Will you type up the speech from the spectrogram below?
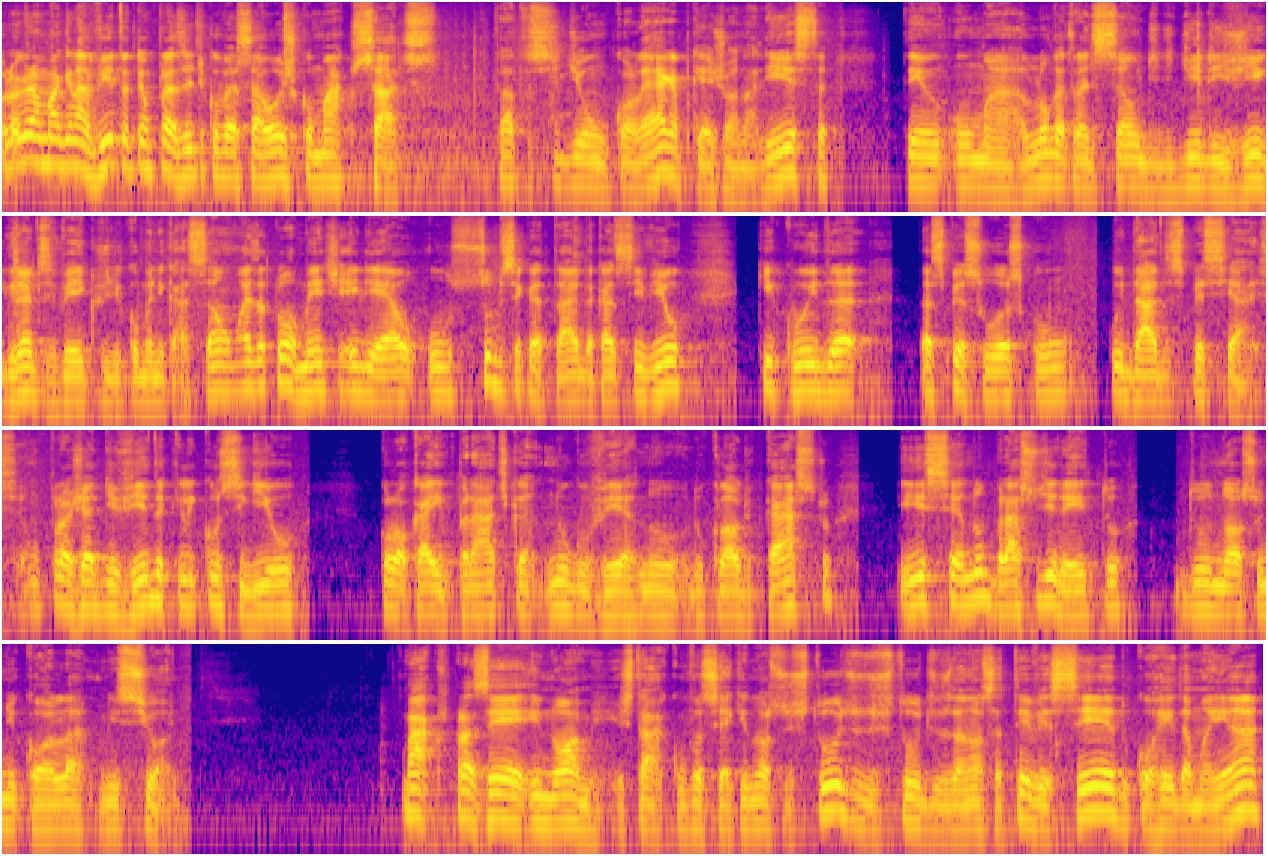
programa Magna Vita tem o prazer de conversar hoje com Marcos Salles. Trata-se de um colega, porque é jornalista, tem uma longa tradição de dirigir grandes veículos de comunicação, mas atualmente ele é o subsecretário da Casa Civil que cuida das pessoas com cuidados especiais. É um projeto de vida que ele conseguiu colocar em prática no governo do Cláudio Castro e sendo o braço direito do nosso Nicola Missione. Marcos, prazer enorme estar com você aqui nos nossos estúdios, os estúdios da nossa TVC, do Correio da Manhã,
